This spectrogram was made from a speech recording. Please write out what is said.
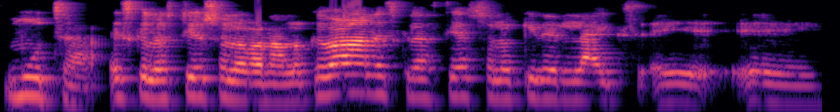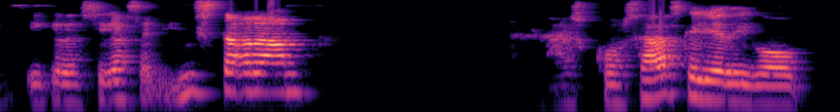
Mucha. Es que los tíos solo van a lo que van, es que las tías solo quieren likes eh, eh, y que los sigas en Instagram. Las cosas que yo digo,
